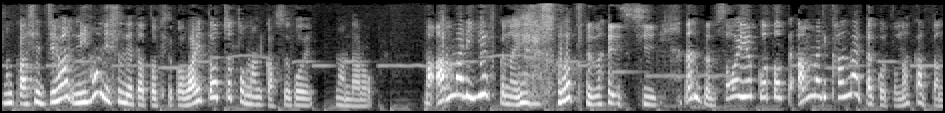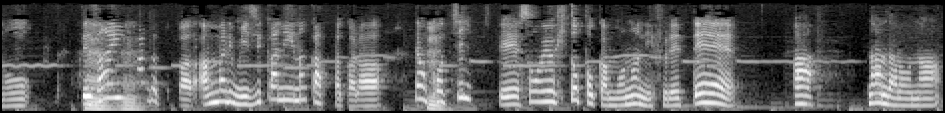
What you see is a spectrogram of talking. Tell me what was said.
なんか私、日本日本に住んでた時とか割とちょっとなんかすごい、なんだろう。まあ、あんまり裕福な家で育ってないし、なんていうの、そういうことってあんまり考えたことなかったの。デザイン家具とかあんまり身近になかったから、でもこっちに来て、そういう人とか物に触れて、あ、なんだろうな。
